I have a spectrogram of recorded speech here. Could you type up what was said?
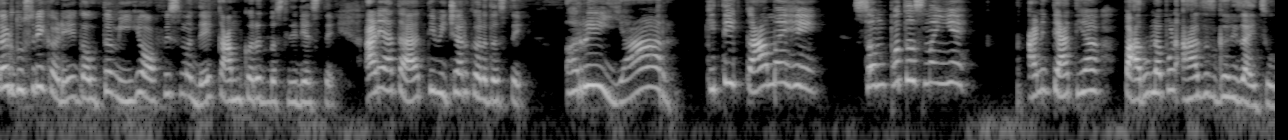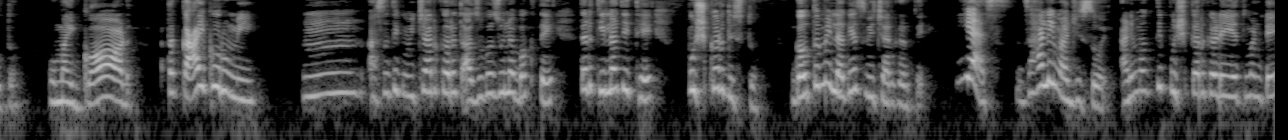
तर दुसरीकडे गौतमी ही ऑफिसमध्ये काम करत बसलेली असते आणि आता ती विचार करत असते अरे यार किती काम आहे हे? संपतच नाही आहे आणि त्यात ह्या पारूला पण आजच घरी जायचं होतं. ओ माय गॉड आता काय करू मी? असं ती विचार करत आजूबाजूला बघते तर तिला तिथे पुष्कर दिसतो. गौतमी लगेच विचार करते येस झाली माझी सोय. आणि मग ती पुष्करकडे येत म्हणते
